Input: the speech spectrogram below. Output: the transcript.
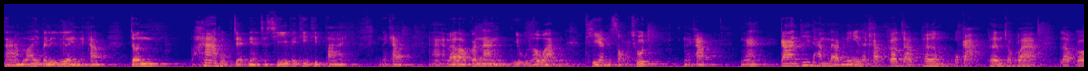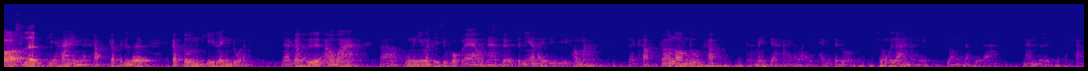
สามไล่ไปเรื่อยๆนะครับจน 5 6 7เนี่ยจะชี้ไปที่ทิศใต้นะครับอ่าแล้วเราก็นั่งอยู่ระหว่างเทียน 2 ชุดนะครับนะการที่ทำแบบนี้นะครับก็จะเพิ่มโอกาสเพิ่มโชคลาภแล้วก็เลิกที่ให้นะครับก็เป็นเลิกกระตุ้นที่เร่งด่วนนะก็คือเอาว่าพรุ่งนี้วันที่ 16 แล้วนะเผื่อจะมีอะไรดีๆเข้ามานะครับ ก็ลองดูครับไม่เสียหายอะไรใครสะดวกช่วงเวลาไหนลองจัดเวลานั้นเลยนะครับ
